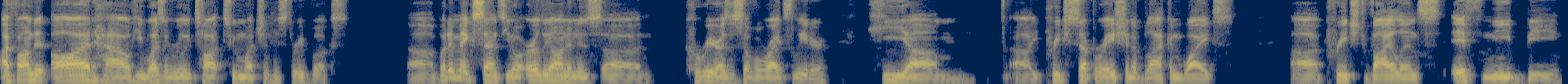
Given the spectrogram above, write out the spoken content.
I found it odd how he wasn't really taught too much in history books, uh, but it makes sense. You know, early on in his uh, career as a civil rights leader, he um, uh, he preached separation of black and whites uh, preached violence if need be.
